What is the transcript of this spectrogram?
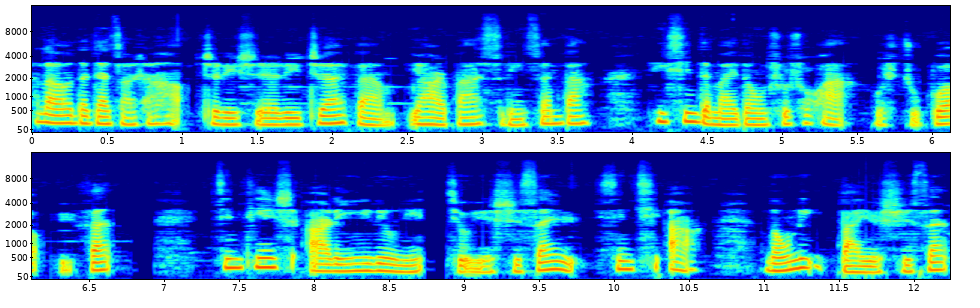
Hello，大家早上好，这里是荔枝 FM 幺二八四零三八，听心的脉动说说话，我是主播雨帆。今天是二零一六年九月十三日，星期二，农历八月十三。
